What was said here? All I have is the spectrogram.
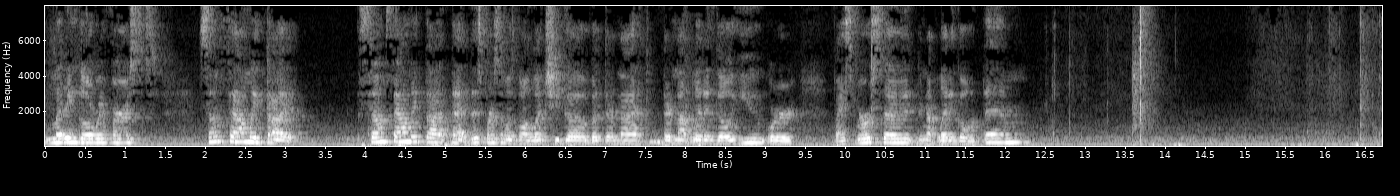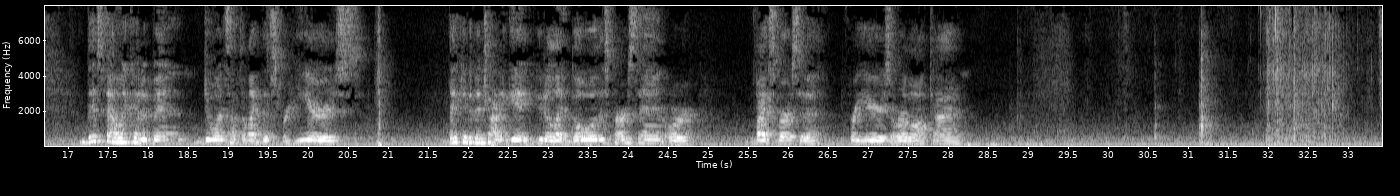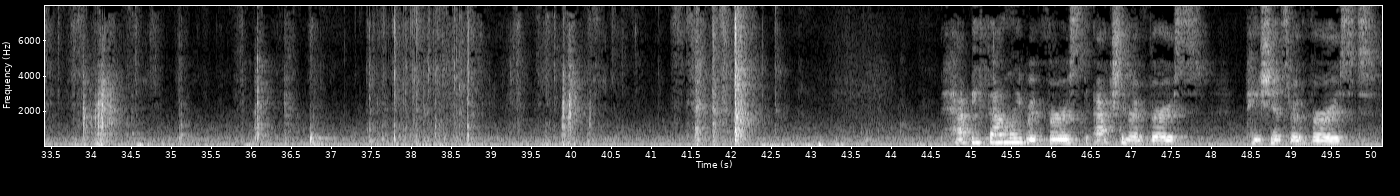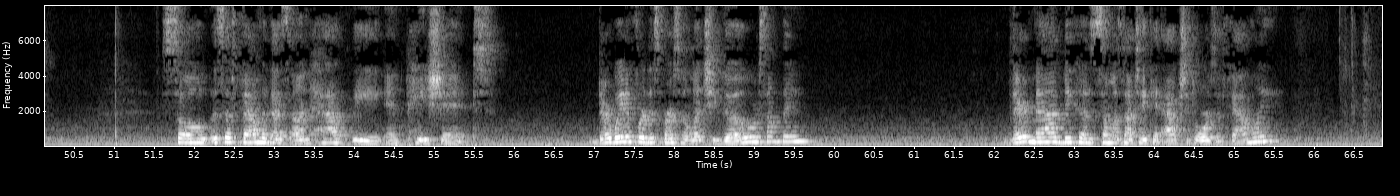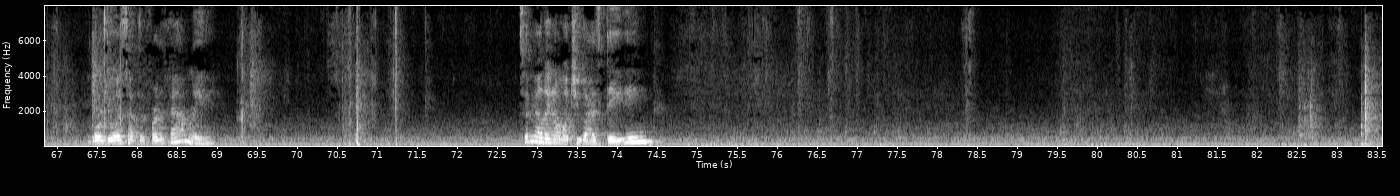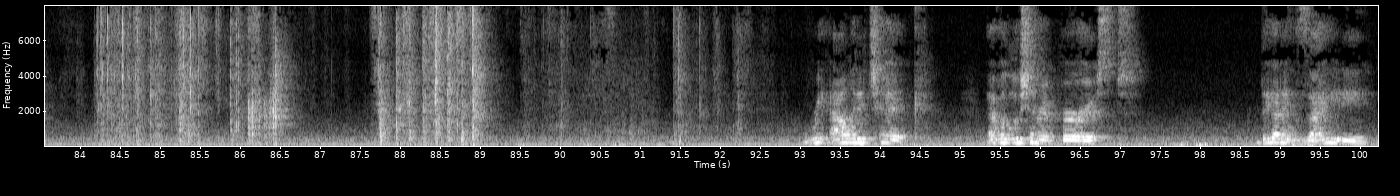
Letting go reversed. Some family thought some family thought that this person was going to let you go, but they're not they're not letting go you or vice versa. You're not letting go of them. This family could have been doing something like this for years. They could have been trying to get you to let go of this person or vice versa for years or a long time. Happy family reversed, action reversed, patience reversed. So it's a family that's unhappy and patient. They're waiting for this person to let you go or something. They're mad because someone's not taking action towards the family or doing something for the family. Somehow they don't want you guys dating. Reality check, evolution reversed. They got anxiety.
